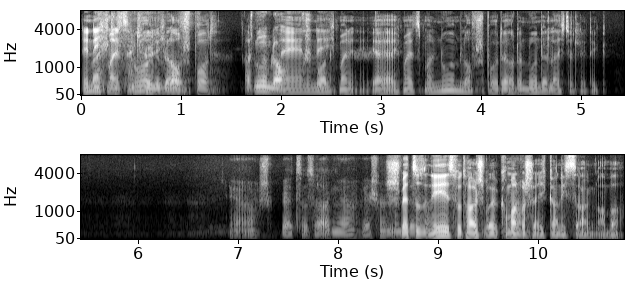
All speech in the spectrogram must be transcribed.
Nee, nee, ich meine jetzt nur im. Laufsport. Ach, nur im Nee, Laufsport. nee, nee, ich meine, ja, ja, ich meine jetzt mal nur im Laufsport, ja, oder nur in der Leichtathletik. Ja, schwer zu sagen, ja. Wäre schon Schwer zu interessant. nee, ist total schwer, kann man Ja. wahrscheinlich gar nicht sagen, aber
